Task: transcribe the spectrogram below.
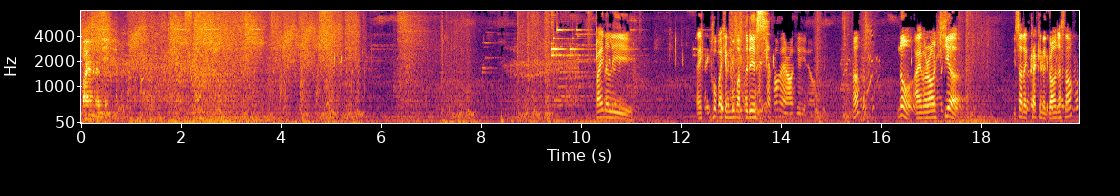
Finally. Finally. I hope I can move after I this. think there's somewhere around here, you know. Huh? No, I'm around here. You saw the crack in the ground just now?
